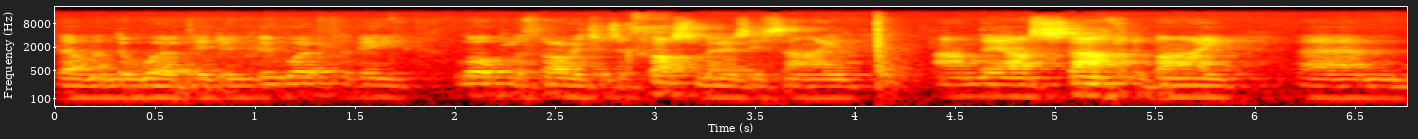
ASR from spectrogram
them and the work they do. They work for the local authorities across Merseyside and they are staffed by um,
